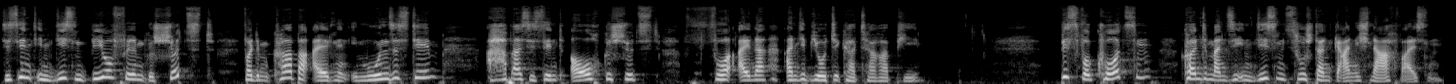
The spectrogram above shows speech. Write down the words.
Sie sind in diesem Biofilm geschützt vor dem körpereigenen Immunsystem, aber sie sind auch geschützt vor einer Antibiotikatherapie. Bis vor kurzem konnte man sie in diesem Zustand gar nicht nachweisen.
